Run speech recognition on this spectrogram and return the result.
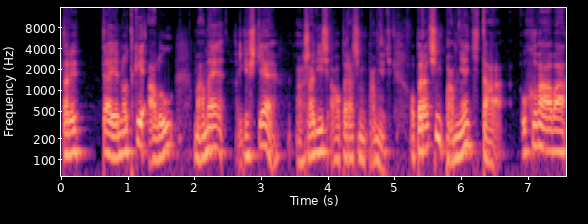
tady té jednotky ALU máme ještě řadič a operační paměť. Operační paměť ta uchovává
